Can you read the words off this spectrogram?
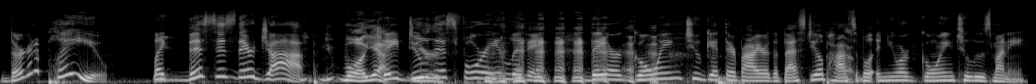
they're going to play you. Like this is their job. well, yeah, They do this for a living. they are going to get their buyer the best deal possible, and you are going to lose money.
